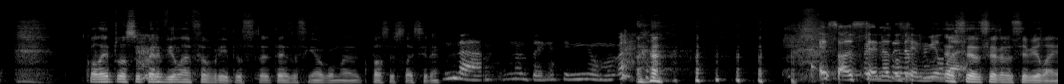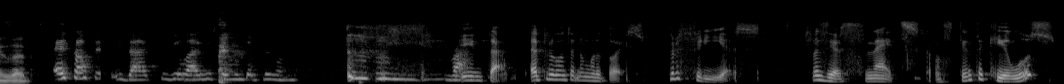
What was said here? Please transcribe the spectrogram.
Qual é a tua super vilã favorita? Se tens assim alguma que possas selecionar? Não, não tenho assim nenhuma. É só a cena do ser a vilã. É ser, ser, ser vilã, exato. É só ser. Exato, vilã, gostei muito da pergunta. Então, a pergunta número 2. Preferias fazer snatch com 70 quilos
